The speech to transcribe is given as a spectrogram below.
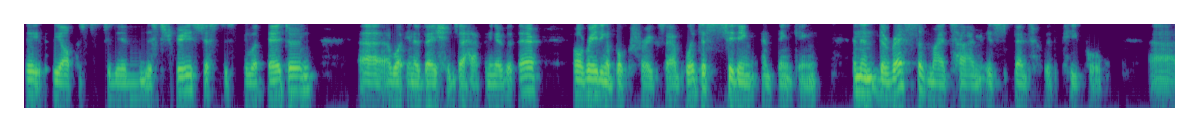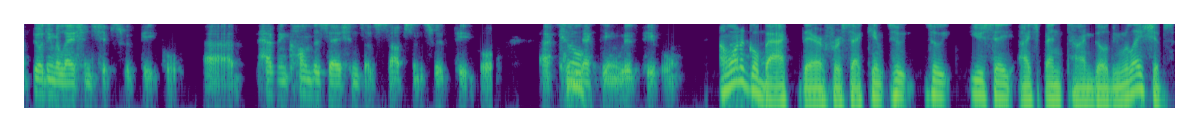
completely opposite industries just to see what they're doing, uh, what innovations are happening over there, or reading a book, for example, or just sitting and thinking. And then the rest of my time is spent with people, uh, building relationships with people, uh, having conversations of substance with people, uh, connecting so, with people. I want to go back there for a second. So, so you say I spend time building relationships.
